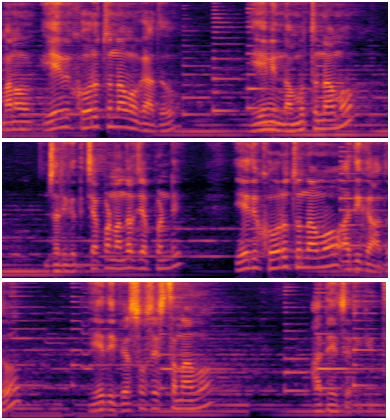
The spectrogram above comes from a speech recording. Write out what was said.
మనం ఏమి కోరుతున్నామో కాదు ఏమి నమ్ముతున్నామో జరిగింది. చెప్పండి అందరు చెప్పండి. ఏది కోరుతున్నామో అది కాదు ఏది విశ్వసిస్తున్నామో అదే జరిగింది.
